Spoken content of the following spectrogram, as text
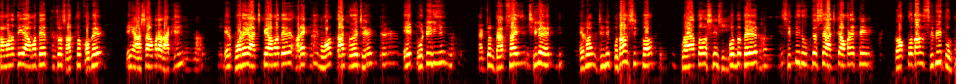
কামনা দিয়ে আমাদের পুজো সার্থক হবে, এই আশা আমরা রাখি। এরপরে আজকে আমাদের আরেকটি মহৎ কাজ রয়েছে। এই পোটিং একজন ব্যবসায়ী ছিলেন এবং যিনি প্রধান শিক্ষক, প্রয়াত শ্রী সুব্রতদের স্মৃতির উদ্দেশ্যে আজকে আমরা একটি রক্তদান শিবির করব,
